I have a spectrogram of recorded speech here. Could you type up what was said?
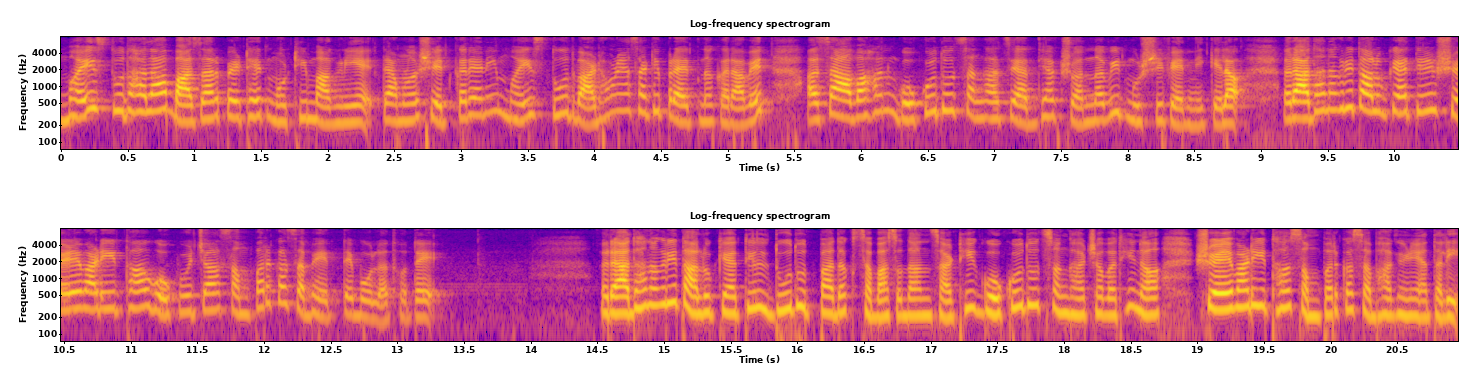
म्हैस दुधाला बाजारपेठेत मोठी मागणी आहे. त्यामुळे शेतकऱ्यांनी म्हैस दूध वाढवण्यासाठी प्रयत्न करावेत असं आवाहन गोकुळ दूध संघाचे अध्यक्ष नवीद मुश्रीफ यांनी केलं. राधानगरी तालुक्यातील शेळेवाडी इथं गोकुळच्या संपर्क सभेत ते बोलत होते. राधानगरी तालुक्यातील दूध उत्पादक सभासदांसाठी गोकुळ दूध संघाच्या वतीनं शेळेवाडी इथं संपर्क सभा घेण्यात आली.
